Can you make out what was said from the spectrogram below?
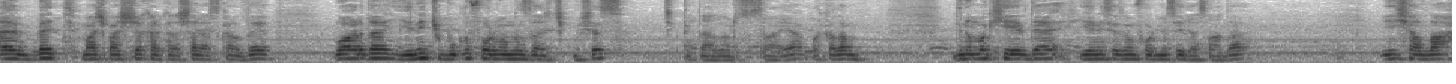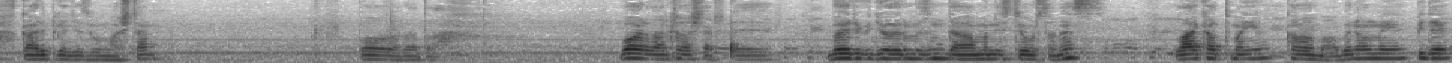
Evet maç başlayacak arkadaşlar az kaldı. Bu arada yeni çubuklu formamızla çıkmışız. Çıktık daha doğrusu sahaya. Bakalım Dinamo Kiev'de yeni sezon formasıyla sahada. İnşallah galip geleceğiz bu maçtan. Bu arada bu arada arkadaşlar e, böyle videolarımızın devamını istiyorsanız like atmayı, kanalıma abone olmayı bir de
